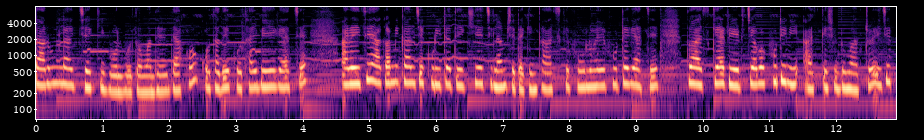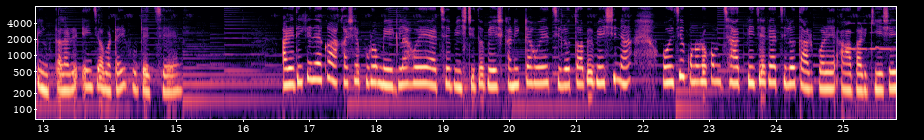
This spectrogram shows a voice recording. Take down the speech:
দারুণ লাগছে, কি বলব তোমাদের? দেখো কোথা দিয়ে কোথায় বেয়ে গেছে। আর এই যে আগামীকাল যে কুড়িটা দেখিয়েছিলাম, সেটা কিন্তু আজকে ফুল হয়ে ফুটে গেছে। তো আজকে আর রেড জবা ফুটেনি, আজকে শুধুমাত্র এই যে পিঙ্ক কালারের এই জবাটাই ফুটেছে। আর এদিকে দেখো আকাশে পুরো মেঘলা হয়ে আছে, বৃষ্টি তো বেশ খানিকটা হয়েছিল, তবে বেশি না, ওই যে কোনো রকম ছাদ ভিজে গেছিল, তারপরে আবার গিয়ে সেই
